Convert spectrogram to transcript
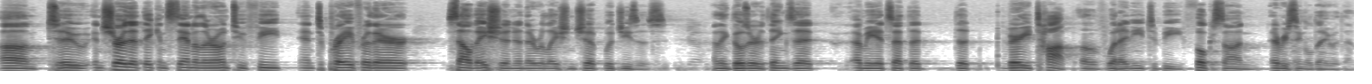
um, to ensure that they can stand on their own two feet and to pray for their salvation and their relationship with Jesus. I think those are things that, I mean, it's at the, the very top of what I need to be focused on every single day with them.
